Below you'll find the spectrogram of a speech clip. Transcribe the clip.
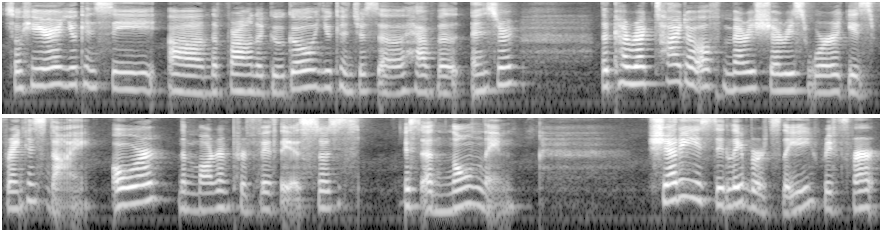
So here you can see uh, the from the Google, you can just uh, have an answer. The correct title of Mary Shelley's work is Frankenstein or the Modern Prometheus. So it's, it's a known name. Shelley is deliberately refer-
